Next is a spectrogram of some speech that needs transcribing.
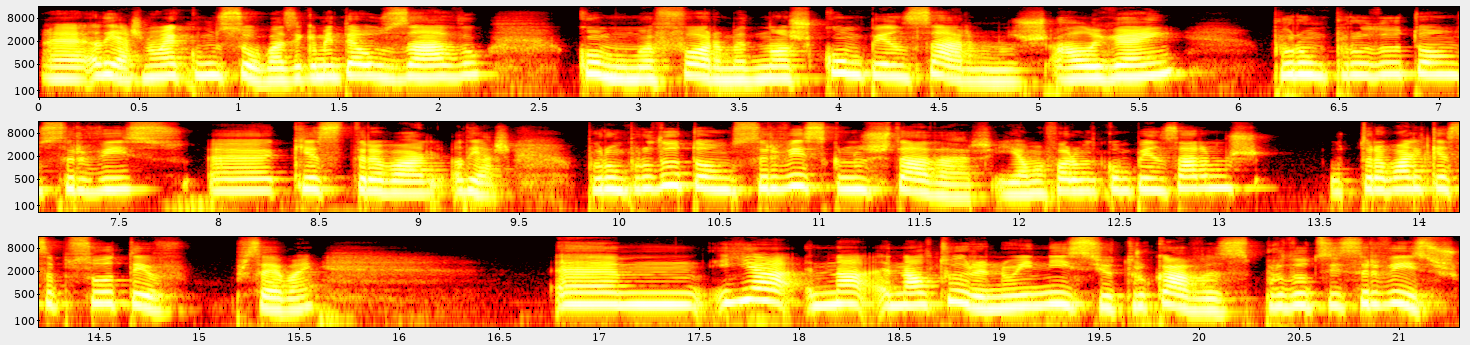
ah, aliás, não é começou, basicamente é usado como uma forma de nós compensarmos alguém por um produto ou um serviço uh, que esse trabalho, aliás, por um produto ou um serviço que nos está a dar. E é uma forma de compensarmos o trabalho que essa pessoa teve, percebem? Um, e há, na, na altura, no início, trocava-se produtos e serviços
